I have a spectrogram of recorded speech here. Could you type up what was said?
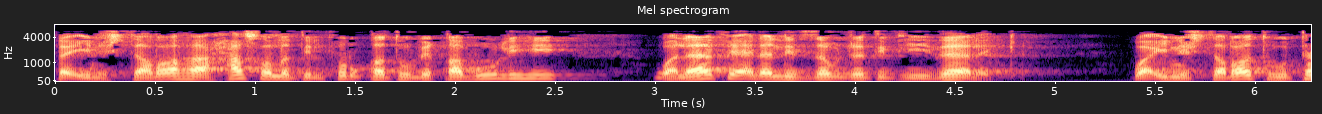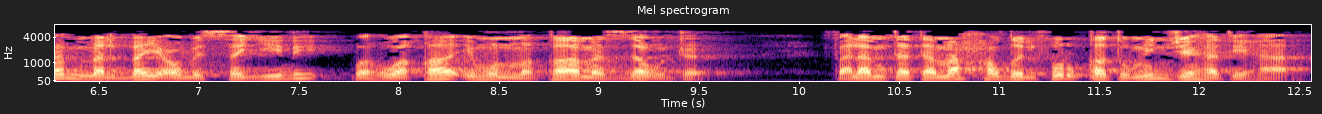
فإن اشتراها حصلت الفرقة بقبوله ولا فعل للزوجة في ذلك. وإن اشترته تم البيع بالسيد وهو قائم مقام الزوج فلم تتمحض الفرقة من جهتها.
